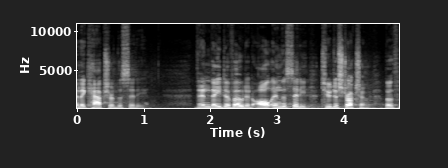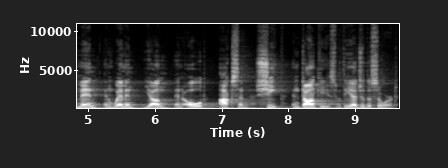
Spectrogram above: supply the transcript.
and they captured the city. Then they devoted all in the city to destruction, both men and women, young and old, oxen, sheep, and donkeys with the edge of the sword.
